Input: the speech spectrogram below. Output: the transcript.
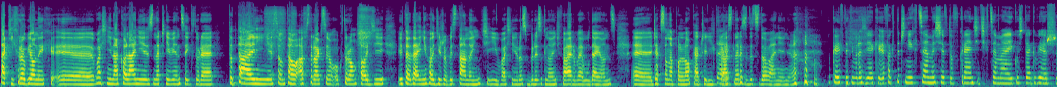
takich robionych e, właśnie na kolanie jest znacznie więcej, które totalnie nie są tą abstrakcją, o którą chodzi i tutaj nie chodzi, żeby stanąć i właśnie rozbryzgnąć farbę, udając e, Jacksona Pollocka, czyli Tak. Krasner, zdecydowanie nie. Okej, w takim razie jak faktycznie chcemy się w to wkręcić, chcemy jakoś tak, wiesz,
